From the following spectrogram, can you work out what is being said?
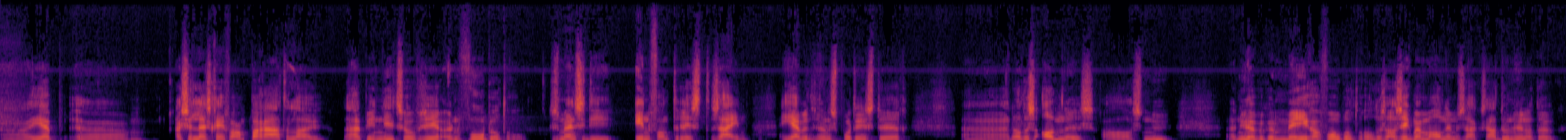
Eh, je hebt, ehm, als je lesgeeft aan parate lui, dan heb je niet zozeer een voorbeeldrol. Dus mensen die infanterist zijn en jij bent hun sportinstructeur, eh, dat is anders als nu. Eh, nu heb ik een mega voorbeeldrol. Dus als ik met mijn hand in mijn zak sta, doen hun dat ook.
